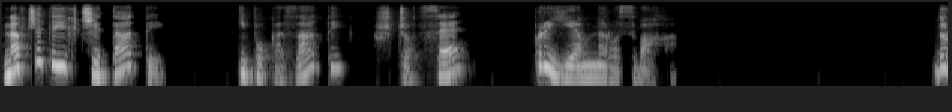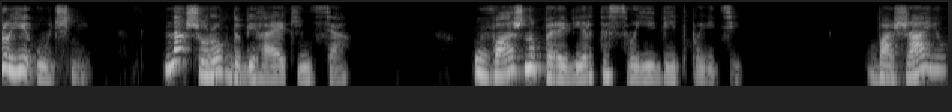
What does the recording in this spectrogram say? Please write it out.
навчити їх читати і показати, що це приємна розвага. Дорогі учні, наш урок добігає кінця. Уважно перевірте свої відповіді. Бажаю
